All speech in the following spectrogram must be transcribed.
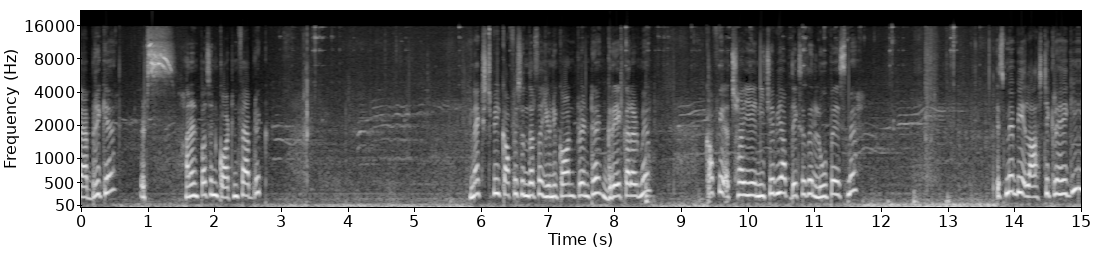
फैब्रिक है। It's hundred percent cotton fabric next भी काफ़ी सुंदर सा यूनिकॉर्न प्रिंट है ग्रे कलर में। काफ़ी अच्छा ये नीचे भी आप देख सकते हैं लूप है इसमें। इसमें भी इलास्टिक रहेगी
